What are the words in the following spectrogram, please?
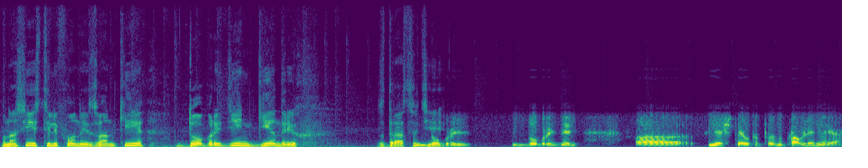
У нас есть телефонные звонки. Добрый Добрый день, Генрих. Здравствуйте. Добрый, добрый день. А, я считаю, вот это направление,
